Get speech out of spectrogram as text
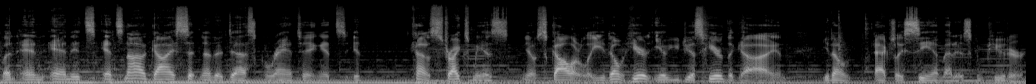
But and and it's it's not a guy sitting at a desk ranting. It's it kind of strikes me as you know scholarly. You don't hear you know, you just hear the guy and you don't actually see him at his computer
